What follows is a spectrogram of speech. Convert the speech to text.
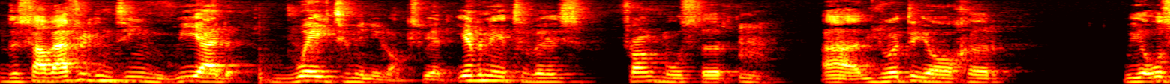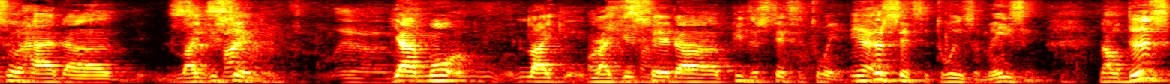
the South African team, we had way too many locks. We had Eben Etzebeth, Frank Mostert, Mm. uh, Lotte Jager. We also had, uh, like you said, uh, yeah, more like like you Simon. said, uh, Pieter-Steph du Toit. Yeah. Pieter-Steph du Toit is amazing. Now this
